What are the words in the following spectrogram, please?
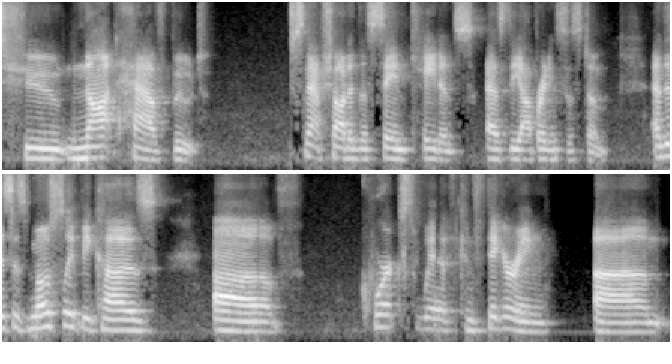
to not have boot snapshot in the same cadence as the operating system. And this is mostly because of quirks with configuring um,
